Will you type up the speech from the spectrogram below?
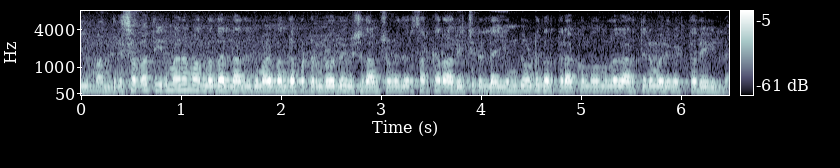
ഈ മന്ത്രിസഭ തീരുമാനം വന്നതല്ലാതെ ഇതുമായി ബന്ധപ്പെട്ടുള്ള ഒരു വിശദാംശങ്ങൾ ഇതുവരെ സർക്കാർ അറിയിച്ചിട്ടില്ല. എന്തുകൊണ്ട് നിർത്തലാക്കുന്നു എന്നുള്ള കാര്യത്തിലും ഒരു വ്യക്തതയില്ല.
